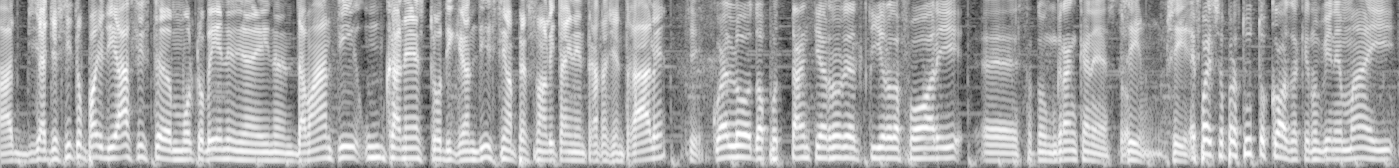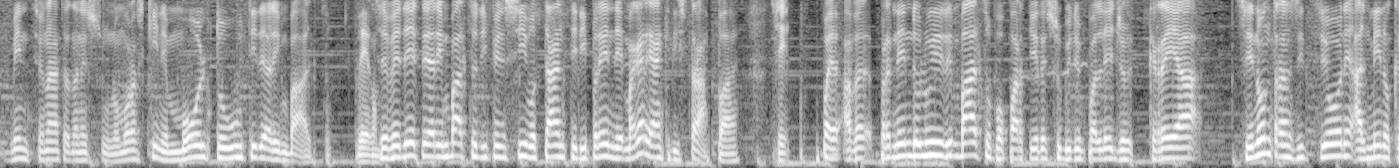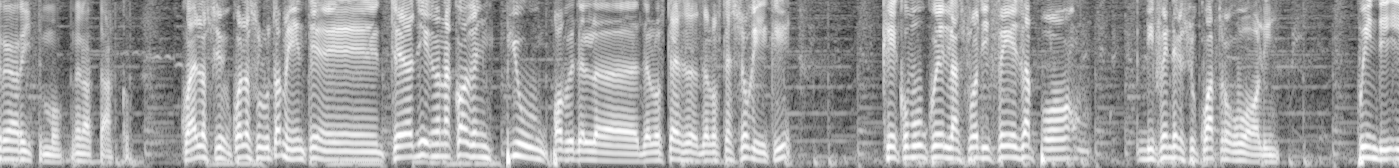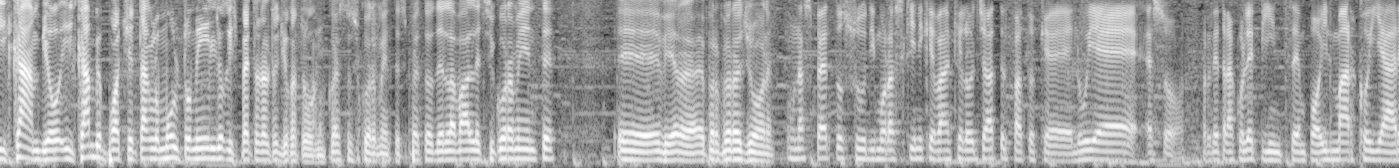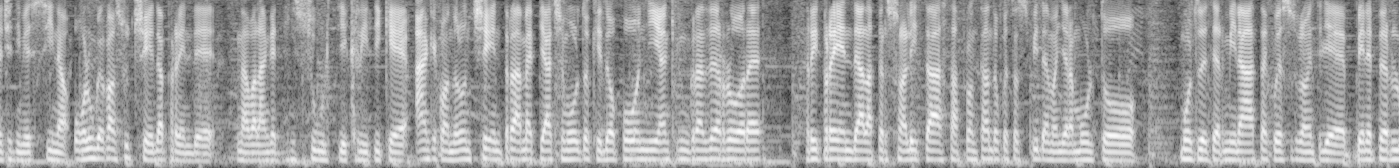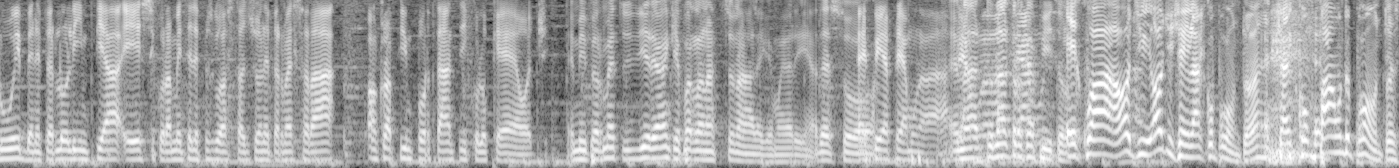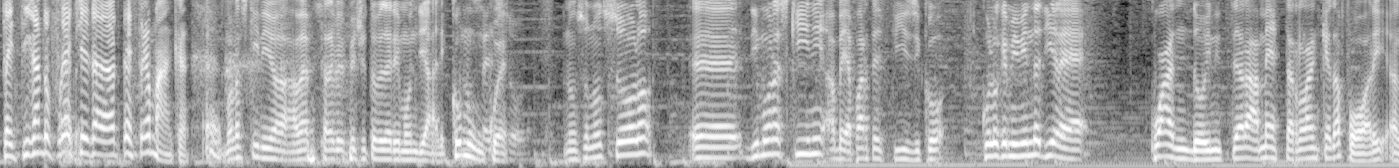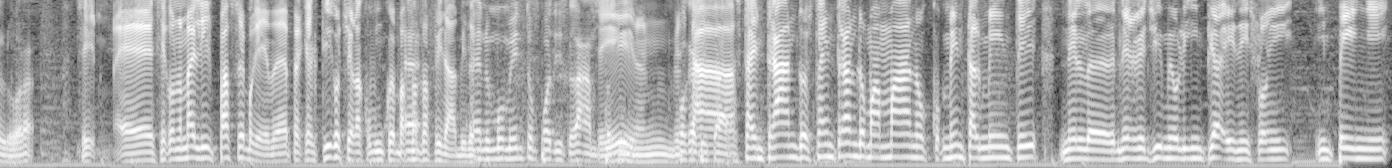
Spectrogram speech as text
ha- gestito un paio di assist molto bene in- in- davanti, un canestro di grandissima personalità in entrata centrale. Sì, quello dopo tanti errori al tiro da fuori eh, è stato un gran canestro. Sì, sì. E poi soprattutto cosa che non viene mai menzionata da nessuno, Moraschini è molto utile a rimbalzo. Vero. Se vedete a rimbalzo difensivo tanti li prende, magari anche di strappa. eh. Sì. Poi prendendo lui il rimbalzo può partire subito in palleggio, crea se non transizione, almeno crea ritmo nell'attacco. Quello, sì- quello assolutamente. eh, C'è da dire una cosa in più proprio del- dello, stesso, dello stesso Ricky, che comunque la sua difesa può difendere su quattro ruoli. Quindi il cambio, il cambio può accettarlo molto meglio rispetto ad altri giocatori. Questo sicuramente, rispetto a Della Valle sicuramente eh, è vero, hai proprio ragione. Un aspetto su di Moraschini che va anche elogiato è il fatto che lui è, adesso prendetela con le pinze, un po' il Marco Iarici di Messina. Ovunque cosa succeda prende una valanga di insulti e critiche anche quando non c'entra. A me piace molto che dopo ogni anche un grande errore riprende alla personalità, sta affrontando questa sfida in maniera molto, molto determinata e questo sicuramente gli è bene per lui, bene per l'Olimpia e sicuramente le prese della stagione per me sarà ancora più importante di quello che è oggi. E mi permetto di dire anche per la nazionale, che magari adesso E qui apriamo una... è un, al- un altro apriamo- capitolo. E qua oggi, oggi c'hai l'arco pronto, eh? c'hai il compound pronto, stai tirando frecce da destra e manca. Eh, Moraschini a me sarebbe piaciuto vedere i mondiali. Comunque, Non sei solo. non sono solo. Eh, di Moraschini, vabbè, a parte il fisico, quello che mi viene da dire è quando inizierà a metterla anche da fuori, allora Sì, eh, secondo me lì il passo è breve, eh, perché il tiro c'era comunque abbastanza eh, affidabile. È in un momento un po' di slump. Sì, mm, sta, sta entrando, sta entrando man mano mentalmente nel, nel regime Olimpia e nei suoi impegni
